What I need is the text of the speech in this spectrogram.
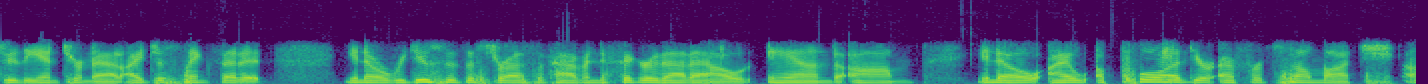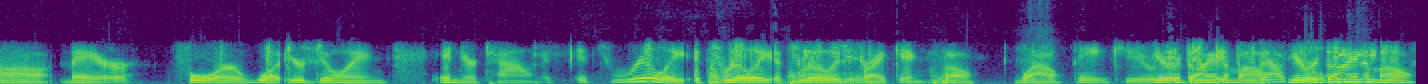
to the internet, I just think that it, you know, reduces the stress of having to figure that out. And, um, you know, I applaud your efforts so much, uh, Mayor, for what you're doing in your town. It's, it's really, it's really, it's really striking. So, wow. Thank you. You're a dynamo. You're a dynamo.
